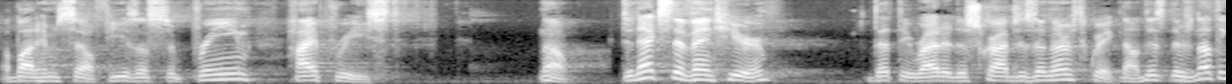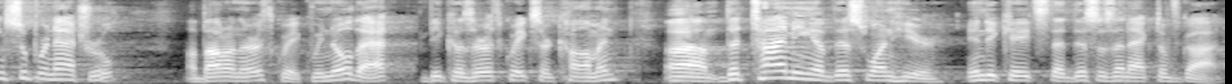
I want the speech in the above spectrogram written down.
about himself. He is a supreme high priest. Now, the next event here that the writer describes is an earthquake. Now, this, there's nothing supernatural about an earthquake. We know that because earthquakes are common. Um, the timing of this one here indicates that this is an act of God.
